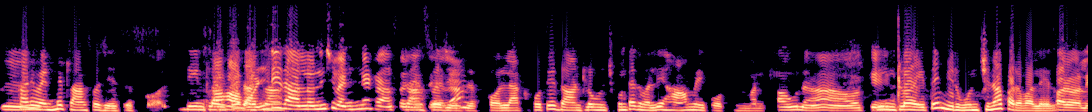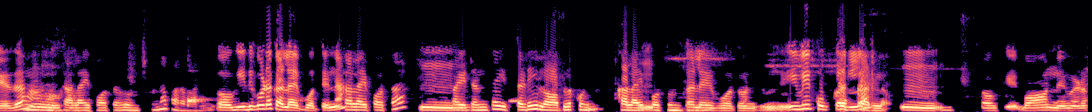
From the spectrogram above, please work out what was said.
కానీ వెంటనే ట్రాన్స్ఫర్ చేసేసుకోవాలి. దీంట్లో దానిలో నుంచి వెంటనే ట్రాన్స్ఫర్ ట్రాన్స్ఫర్ చేసేసుకోవాలి. లేకపోతే దాంట్లో ఉంచుకుంటే అది మళ్ళీ హామ్ అయిపోతుంది మనకి. అవునా? ఓకే. దీంట్లో అయితే మీరు ఉంచినా పర్వాలేదు. పర్వాలేదా? కలాయి పోత ఉంచుకున్నా పర్వాలేదు. ఇది కూడా కళ అయిపోతేనా కలాయి పోత మ్మ్. బయటంతా ఇత్తడి లోపల కొంచెం కలాయి పోతుంది కళ అయిపోతుంటుంది ఇవి కుక్కర్లో. ఓకే బాగున్నాయి మేడం.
